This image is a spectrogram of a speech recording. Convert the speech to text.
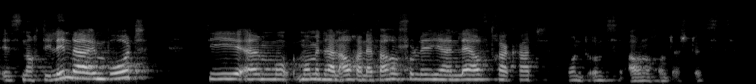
ist noch die Linda im Boot, die ähm, momentan auch an der Fachhochschule hier einen Lehrauftrag hat und uns auch noch unterstützt.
